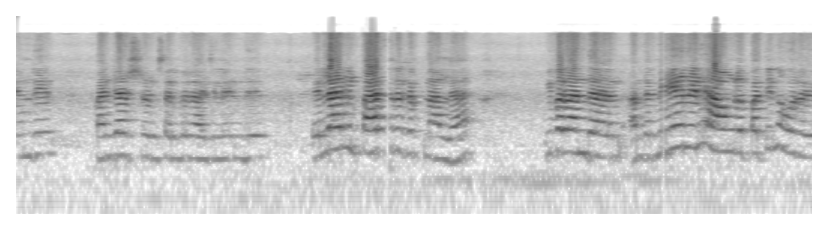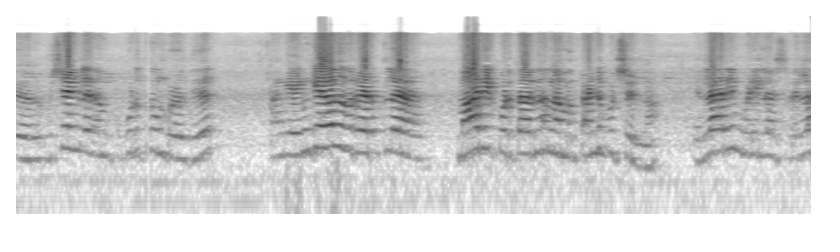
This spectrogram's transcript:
இருந்து பஞ்சாஸ்ரம் செல்வராஜ்ல இருந்து எல்லாரையும் பார்த்துருக்கிறதுனால இவர் அந்த அந்த நேரிலே அவங்கள பத்தின ஒரு விஷயங்களை நமக்கு கொடுக்கும் பொழுது அங்க எங்கேயாவது ஒரு இடத்துல மாறி கொடுத்தாருன்னா நம்ம கண்டுபிடிச்சிடலாம். எல்லாரையும் முடியல ஸ்டெல்லா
